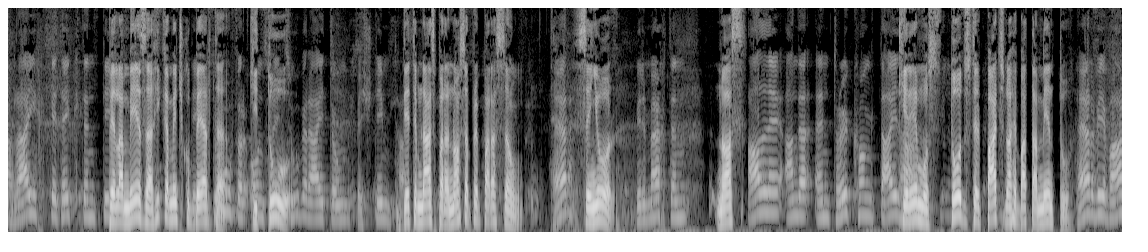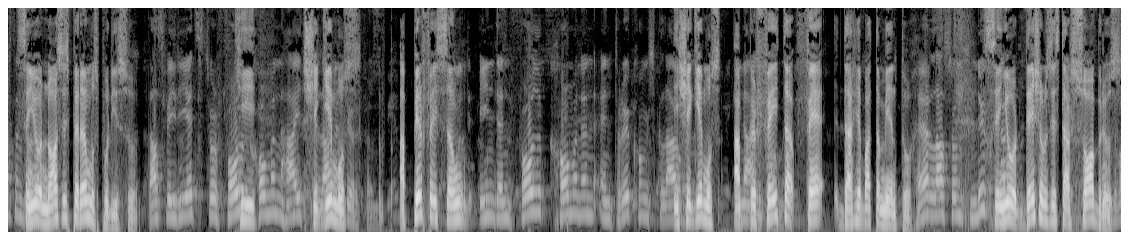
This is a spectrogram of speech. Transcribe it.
pela mesa ricamente coberta que tu determinaste para nossa preparação. Senhor, nós queremos todos ter parte no arrebatamento. Senhor, nós esperamos por isso. Que cheguemos à perfeição e cheguemos à perfeita fé do arrebatamento. Senhor, deixa-nos estar sóbrios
